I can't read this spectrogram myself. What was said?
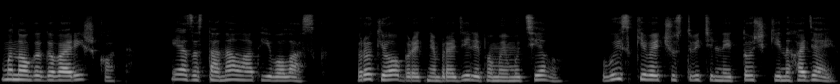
Много говоришь, кот. Я застонала от его ласк. Руки оборотня бродили по моему телу, выискивая чувствительные точки и находя их.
